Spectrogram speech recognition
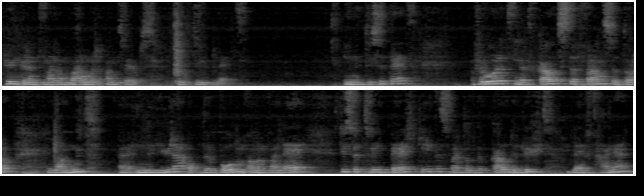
hunkerend naar een warmer Antwerps cultuurbeleid. In de tussentijd vroor het in het koudste Franse dorp, Lamout, uh, in de Jura, op de bodem van een vallei tussen twee bergketens, waardoor de koude lucht blijft hangen,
